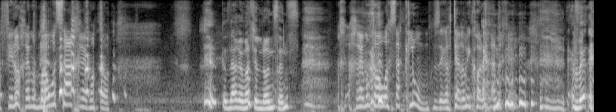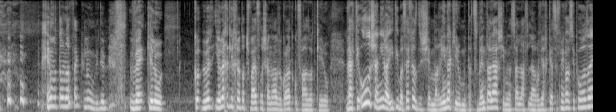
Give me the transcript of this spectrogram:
אפילו אחרי מותו, מה הוא עושה אחרי מותו? כזה ערימה של נונסנס. אחרי מותו הוא עשה כלום. זה יותר מכל אחד אחר. ו- אחרי מותו הוא לא עשה כלום, בדיוק. וכאילו, באמת, היא הולכת לחיות עוד 17 שנה וכל התקופה הזאת, כאילו. והתיאור שאני ראיתי בספר זה שמרינה כאילו מתעצבנת עליה, שהיא מנסה לה- להרוויח כסף מכל הסיפור הזה,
